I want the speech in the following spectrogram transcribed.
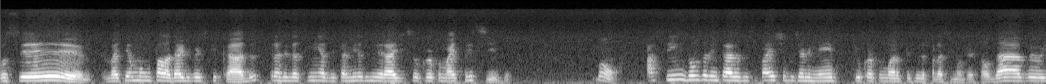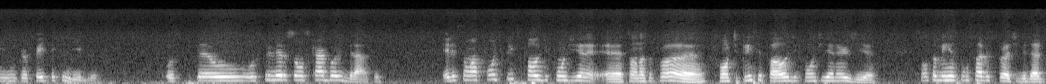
você vai ter um paladar diversificado, trazendo assim as vitaminas e minerais que seu corpo mais precisa. Bom, assim vamos adentrar nos principais tipos de alimentos que o corpo humano precisa para se manter saudável e em perfeito equilíbrio. Os, os primeiros são os carboidratos. Eles são a fonte principal de fonte de, é, são a nossa é, fonte principal de fonte de energia. São também responsáveis por atividades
